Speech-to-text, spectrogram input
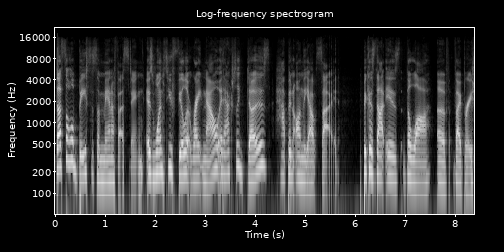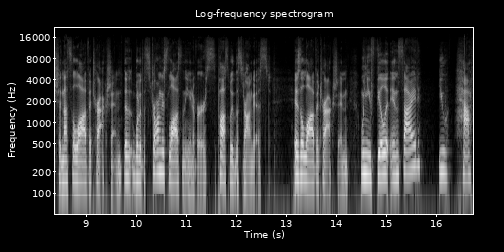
That's the whole basis of manifesting is once you feel it right now, it actually does happen on the outside because that is the law of vibration. That's the law of attraction. The, one of the strongest laws in the universe, possibly the strongest, is the law of attraction. When you feel it inside, you have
